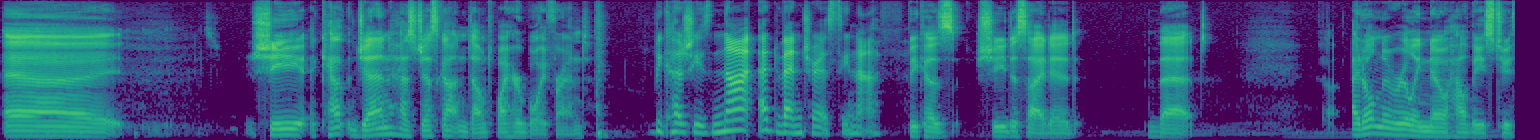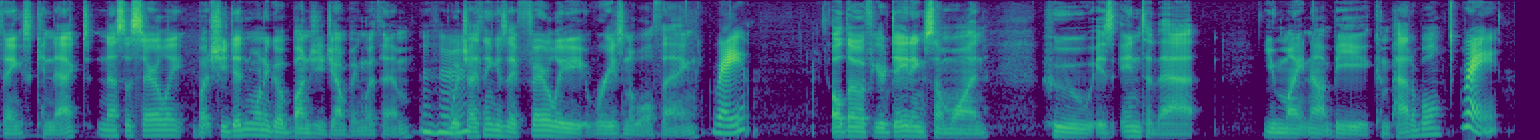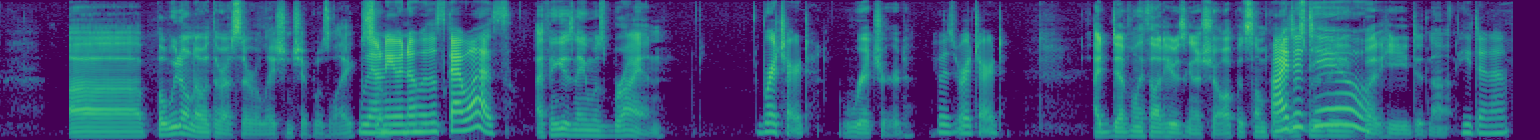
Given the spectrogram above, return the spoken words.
Uh, she, Jen has just gotten dumped by her boyfriend Because she's not adventurous enough. because she decided that I don't really know how these two things connect necessarily, but she didn't want to go bungee jumping with him, which I think is a fairly reasonable thing. Right? Although, if you're dating someone who is into that, you might not be compatible. Right. Uh, but we don't know what the rest of their relationship was like. We so don't even know who this guy was. I think his name was Brian Richard. Richard. It was Richard. I definitely thought he was going to show up at some point. I did movie, too. but he did not. He didn't.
